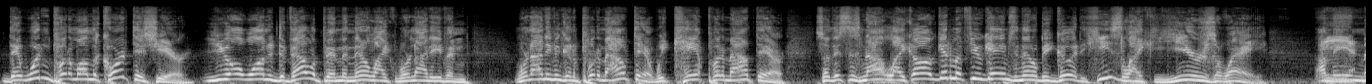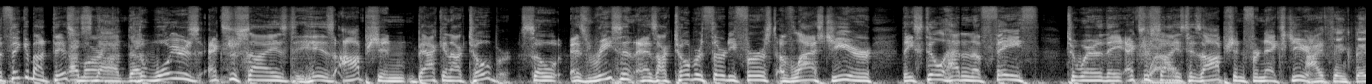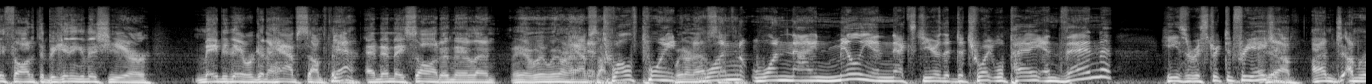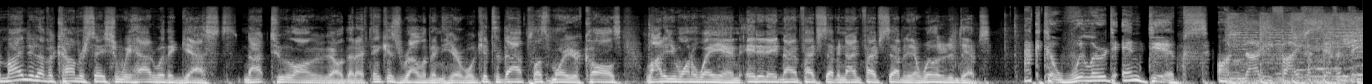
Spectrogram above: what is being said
they wouldn't put him on the court this year. You all want to develop him, and they're like, we're not even. We're not even going to put him out there. We can't put him out there. So this is not like, oh, get him a few games and then it'll be good. He's like years away. I mean, Yeah, but think about this, Mark. that- the Warriors exercised his option back in October. So as recent as October 31st of last year, they still had enough faith to where they exercised his option for next year. I think they thought at the beginning of this year maybe they were going to have something. Yeah. And then they saw it and they learned, yeah, we, we don't have something. Twelve point We don't have one something. one nine million next year that Detroit will pay, and then he's a restricted free agent. Yeah, I'm, I'm reminded of a conversation we had with a guest not too long ago that I think is relevant here. We'll get to that plus more of your calls. A lot of you want to weigh in. 888 957 9570 on Willard and Dibs. Back to Willard and Dibs on 95.7 The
